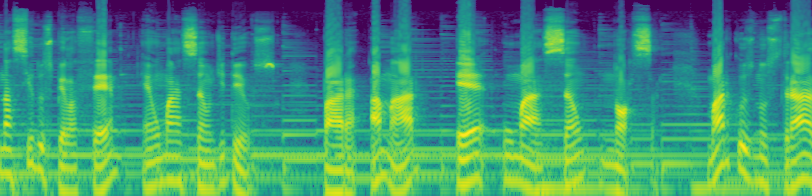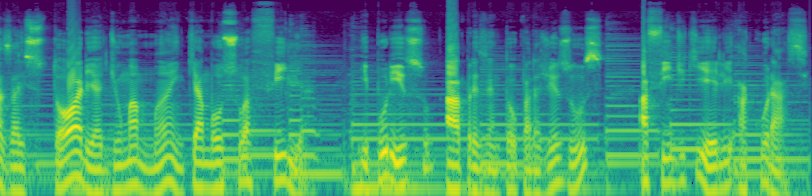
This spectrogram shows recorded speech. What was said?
Nascidos pela fé é uma ação de Deus. Para amar é uma ação nossa. Marcos nos traz a história de uma mãe que amou sua filha e por isso a apresentou para Jesus a fim de que ele a curasse.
